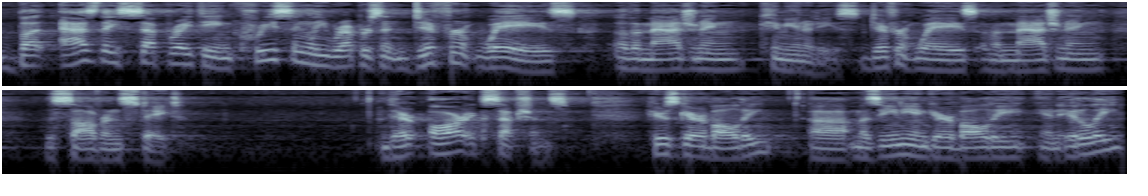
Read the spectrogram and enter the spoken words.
but as they separate, they increasingly represent different ways of imagining communities, different ways of imagining the sovereign state. There are exceptions. Here's Garibaldi. Uh, Mazzini and Garibaldi in Italy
